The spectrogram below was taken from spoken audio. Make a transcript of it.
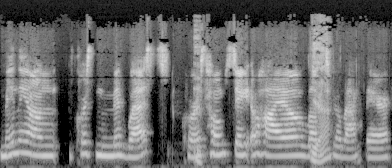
mainly on, of course, in the Midwest, of course, mm. home state, Ohio. Love yeah. to go back there.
